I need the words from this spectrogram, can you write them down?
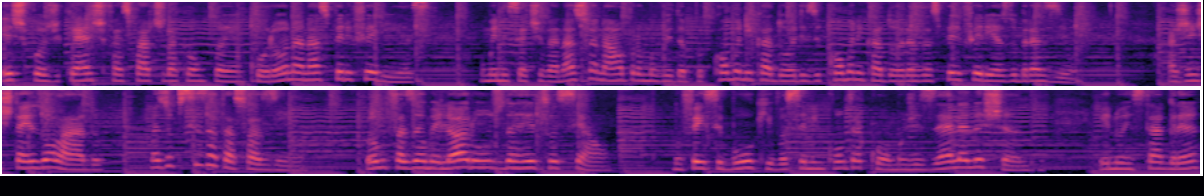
Este podcast faz parte da campanha Corona nas Periferias, uma iniciativa nacional promovida por comunicadores e comunicadoras das periferias do Brasil. A gente está isolado, mas não precisa estar tá sozinho. Vamos fazer o melhor uso da rede social. No Facebook você me encontra como Gisele Alexandre e no Instagram,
